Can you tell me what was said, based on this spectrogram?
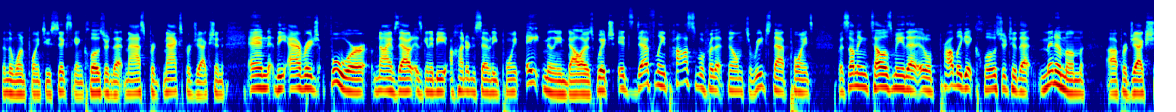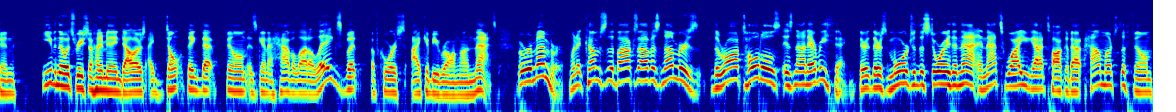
than the 1.26, again, closer to that mass max projection. And the average for Knives Out is going to be $170.8 million, which it's definitely possible for that film to reach that point. But something tells me that it'll probably get closer to that minimum uh, projection even though it's reached $100 million, I don't think that film is going to have a lot of legs, but of course, I could be wrong on that. But remember, when it comes to the box office numbers, the raw totals is not everything. There, there's more to the story than that, and that's why you got to talk about how much the film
